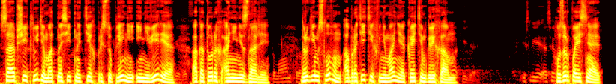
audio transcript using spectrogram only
сообщить людям относительно тех преступлений и неверия, о которых они не знали. Другим словом, обратить их внимание к этим грехам. Хузур поясняет,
